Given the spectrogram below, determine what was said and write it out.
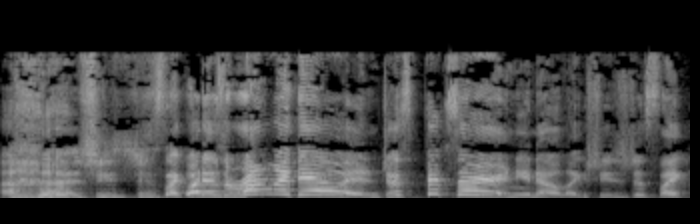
uh, she's just like, "What is wrong with you?" and just fix her, and you know, like she's just like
